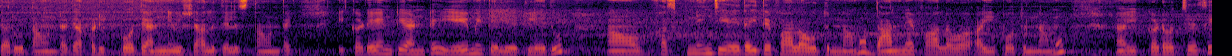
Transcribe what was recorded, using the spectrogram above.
జరుగుతూ ఉంటుంది. అక్కడికి పోతే అన్ని విషయాలు తెలుస్తూ ఉంటాయి. ఇక్కడ ఏంటి అంటే ఏమీ తెలియట్లేదు. ఫస్ట్ నుంచి ఏదైతే ఫాలో అవుతున్నామో దాన్నే ఫాలో అయిపోతున్నాము. ఇక్కడ వచ్చేసి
